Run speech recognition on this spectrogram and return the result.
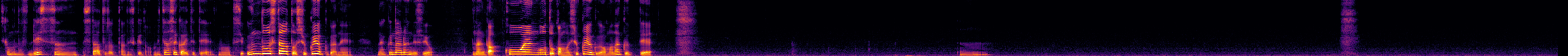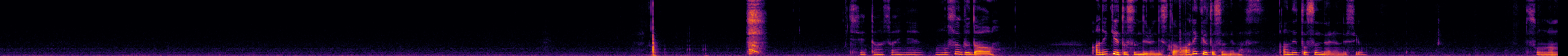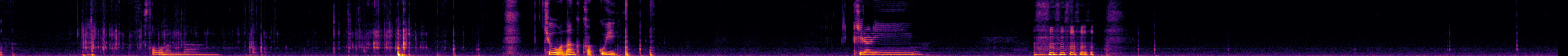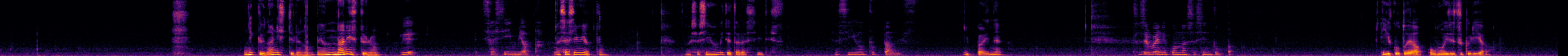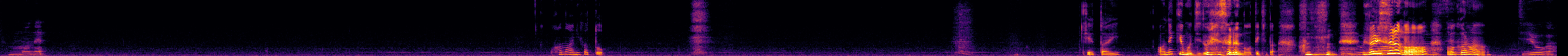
しかもなレッスンした後だったんですけどめっちゃ汗かいててもう私運動した後食欲がねなくなるんですよ。なんか公演後とかも食欲があんまなくって。うん。生誕祭ね。もうすぐだ。姉貴と住んでるんですか？姉貴と住んでます。姉と住んでるんですよ。そうなの。そうなんだ。今日はなんかかっこいい。キラリーン ニッキュ何してるの？いや何してるの？え写真見よった。あ写真見よった。写真を見てたらしいです。写真を撮ったんです。いっぱいね。久しぶりにこんな写真撮った。いいことや。思い出作りや。ほんまね。お花ありがとう携帯。姉貴も自撮りするの？って来た。自撮りするの？わからん。需要が。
